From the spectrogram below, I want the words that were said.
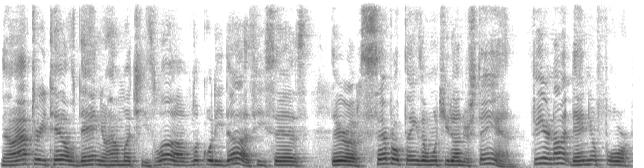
Now, after he tells Daniel how much he's loved, look what he does. He says, There are several things I want you to understand. Fear not, Daniel, for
